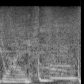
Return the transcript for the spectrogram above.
died.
